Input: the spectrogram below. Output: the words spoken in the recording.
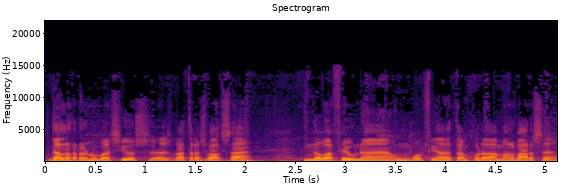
de la renovació es, es va trasbalsar. No va fer una, un bon final de temporada amb el Barça.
